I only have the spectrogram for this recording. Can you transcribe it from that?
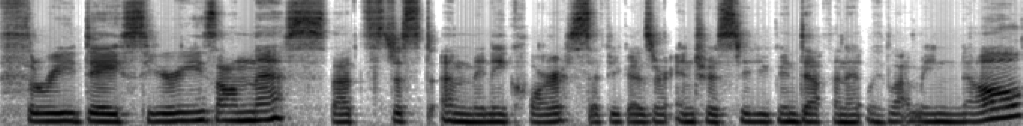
three day series on this. That's just a mini course. If you guys are interested, you can definitely let me know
